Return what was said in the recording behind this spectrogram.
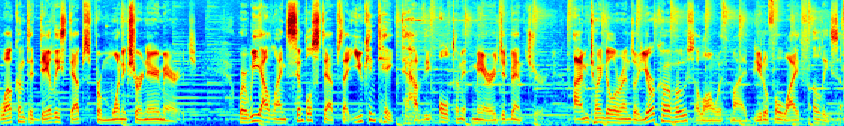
Welcome to Daily Steps from One Extraordinary Marriage, where we outline simple steps that you can take to have the ultimate marriage adventure. I'm Tony DiLorenzo, your co host, along with my beautiful wife, Alisa.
